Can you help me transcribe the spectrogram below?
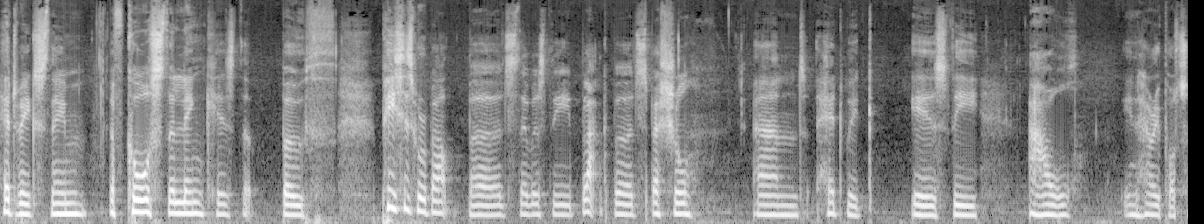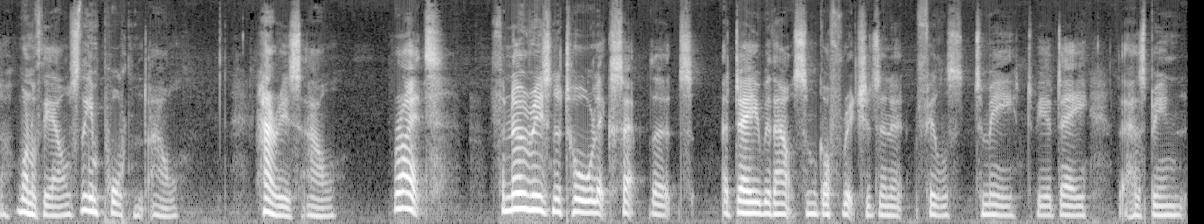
Hedwig's theme. Of course, the link is that both pieces were about birds. There was the blackbird special, and Hedwig is the owl in Harry Potter, one of the owls, the important owl, Harry's owl. Right, for no reason at all except that a day without some Goff Richards in it feels to me to be a day that has been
